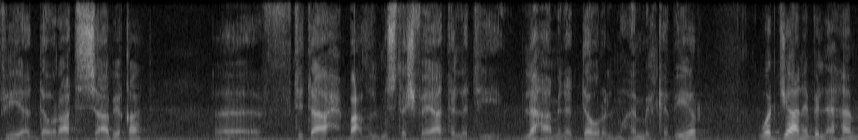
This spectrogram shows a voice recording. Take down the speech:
في الدورات السابقة آه، افتتاح بعض المستشفيات التي لها من الدور المهم الكبير والجانب الأهم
